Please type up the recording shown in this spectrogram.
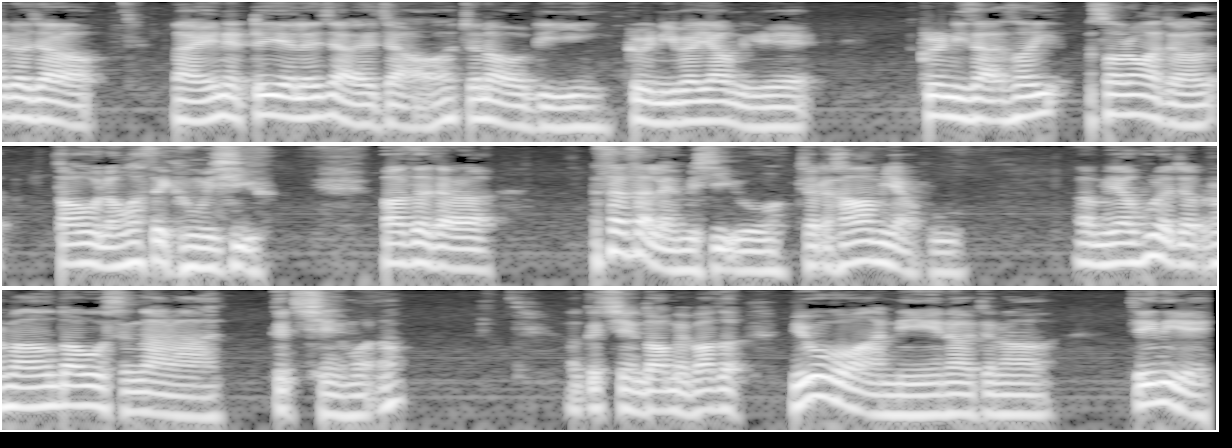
ိုက်တော့ကြတော့ လိုက်ရင်းနဲ့တရက်လဲကြာလဲကြာတော့ကျွန်တော်ဒီ green ဘက်ရောက်နေတဲ့ green စာအစောအစောတော့ကကျွန်တော်တော့လုံးဝစိတ်ကူးမရှိဘူးဘာလို့ဆိုတော့အဆက်ဆက်လည်းမရှိဘူးကျွန်တော်တခါမှမရောက်ဘူးမရောက်ဘူးတော့ကျွန်တော်ပထမဆုံးတော့ဖို့စဉ်းစားတာကချင်ပေါ့နော်ကချင်တော့မယ်ဘာလို့မြို့ပေါ်ကနေတော့ကျွန်တော်ကျင်းနေတယ်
